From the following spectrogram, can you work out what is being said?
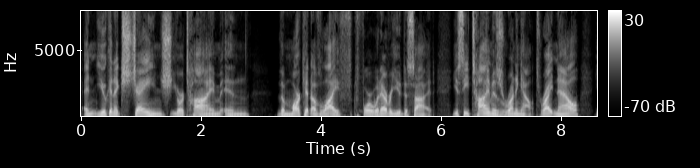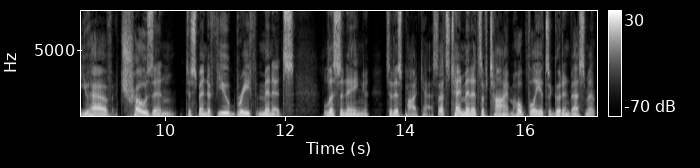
and you can exchange your time in the market of life for whatever you decide. You see, time is running out. Right now, you have chosen to spend a few brief minutes listening to this podcast. That's 10 minutes of time. Hopefully, it's a good investment.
